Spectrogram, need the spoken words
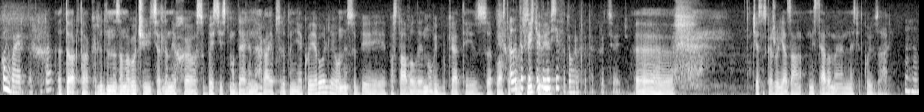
Конвейер, тобто, так? Е, Так, так. Люди не заморочуються, для них е, особистість моделі не грає абсолютно ніякої ролі. Вони собі поставили новий букет із пластикових Але це все ж таки не всі фотографи так працюють. Е, чесно скажу, я за місцевими не слідкую взагалі. Угу.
